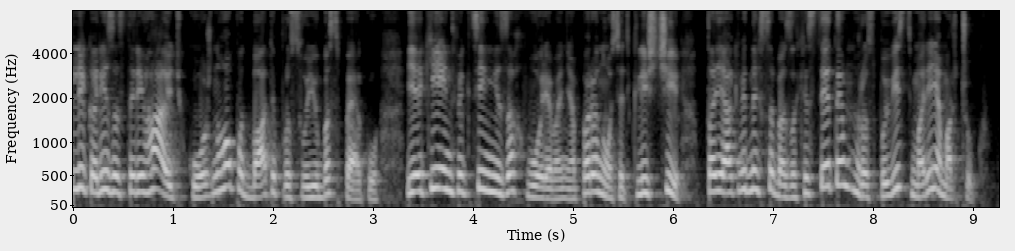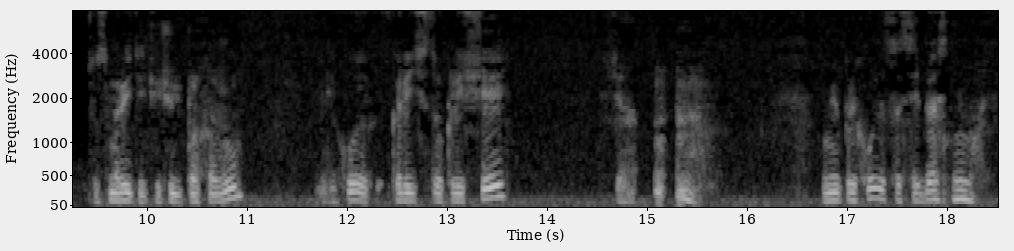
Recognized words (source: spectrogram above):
Лікарі застерігають кожного подбати про свою безпеку. Які інфекційні захворювання переносять кліщі та як від них себе захистити, розповість Марія Марчук. Смотрите, чуть-чуть прохожу. Какое количество клещей. Сейчас. Мне приходится себя снимать.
